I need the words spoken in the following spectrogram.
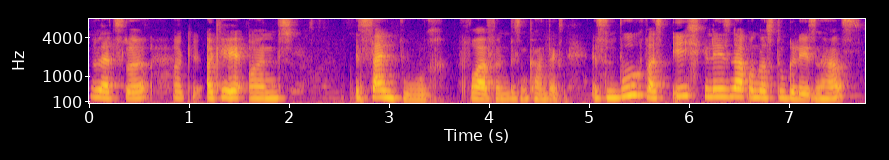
letzte. Okay. Okay, und es ist ein Buch. Vorher für ein bisschen Kontext. Es ist ein Buch, was ich gelesen habe und was du gelesen hast.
